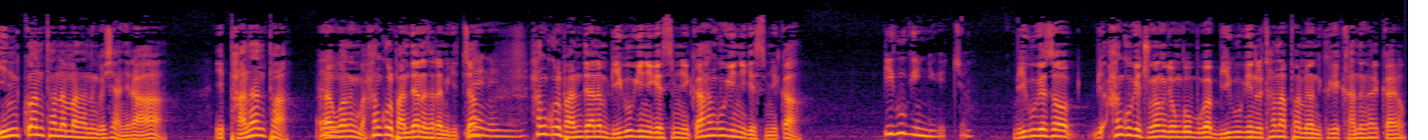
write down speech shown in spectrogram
인권 탄압만 하는 것이 아니라 이 반한파라고 네. 하는 건 한국을 반대하는 사람이겠죠? 네네네. 한국을 반대하는 미국인이겠습니까? 한국인이겠습니까? 미국인이겠죠. 미국에서 미- 한국의 중앙정보부가 미국인을 탄압하면 그게 가능할까요?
